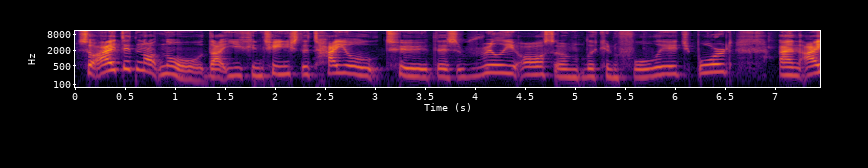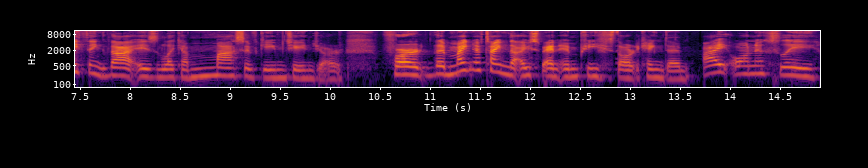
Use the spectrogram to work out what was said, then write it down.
So I did not know that you can change the tile to this really awesome looking foliage board and I think that is like a massive game changer. For the amount of time that I've spent in Prehistoric Kingdom, I honestly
